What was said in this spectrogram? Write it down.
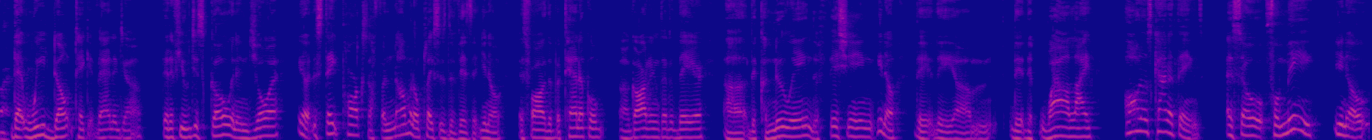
Right. that we don't take advantage of. That if you just go and enjoy, you know, the state parks are phenomenal places to visit. You know, as far as the botanical uh, gardens that are there, uh, the canoeing, the fishing, you know, the the um, the the wildlife, all those kind of things. And so for me, you know,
